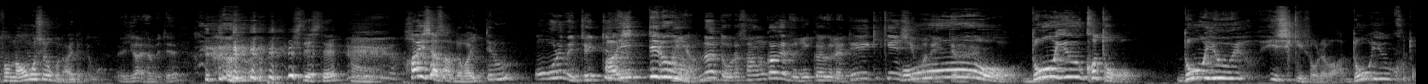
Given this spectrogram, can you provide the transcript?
そんな面白くないででも。えじゃあやめて。してして。歯医者さんとか行ってる？俺めっちゃ行ってる。あ行ってるんや。うなんやったら俺3ヶ月に1回ぐらい定期検診まで行ってる。おおどういうこと？どういう意識それはどういうこと？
